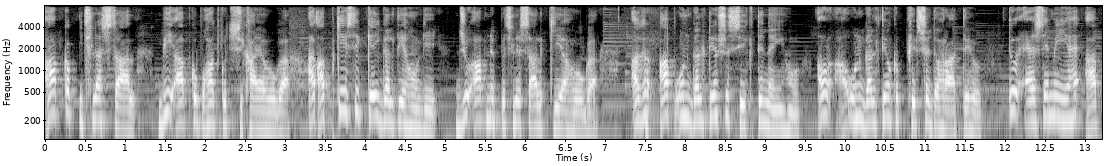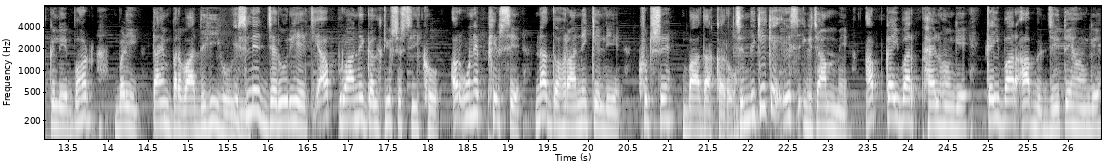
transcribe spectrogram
आपका पिछला साल भी आपको बहुत कुछ सिखाया होगा। आपकी ऐसी कई गलतियाँ होंगी, जो आपने पिछले साल किया होगा। अगर आप उन गलतियों से सीखते नहीं हो और उन गलतियों को फिर से दोहराते हो तो ऐसे में यह आपके लिए बहुत बड़ी टाइम बर्बादी ही होगी। इसलिए ज़रूरी है कि आप पुरानी गलतियों से सीखो और उन्हें फिर से न दोहराने के लिए खुद से वादा करो। ज़िंदगी के इस एग्ज़ाम में आप कई बार फेल होंगे, कई बार आप जीते होंगे,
